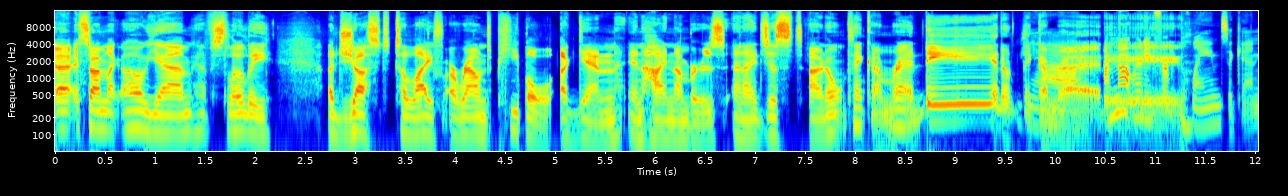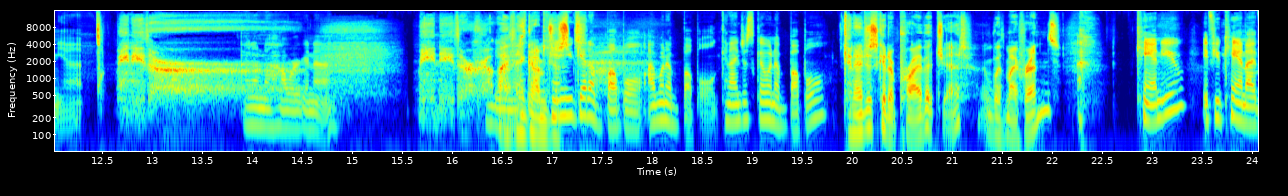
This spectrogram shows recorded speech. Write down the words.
Uh, so I'm like, oh yeah, I'm gonna slowly adjust to life around people again in high numbers, and I just I don't think I'm ready. I don't think I'm ready. I'm not ready for planes again yet. Me neither. I don't know how we're gonna. Me neither. I think I'm Can just. Can you get a bubble? I want a bubble. Can I just go in a bubble? Can I just get a private jet with my friends? Can you? If you can, I,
